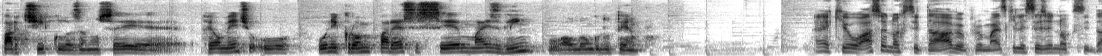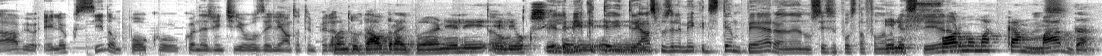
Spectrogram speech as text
partículas, eu não sei. é, realmente o, Nichrome parece ser mais limpo ao longo do tempo. É que o aço inoxidável, por mais que ele seja inoxidável, ele oxida um pouco quando a gente usa ele em alta temperatura. Quando dá o dry burn, ele, Então, ele oxida. Ele meio que, ele- entre aspas, ele meio que destempera, né? Não sei se você tá falando ele besteira. forma uma camada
